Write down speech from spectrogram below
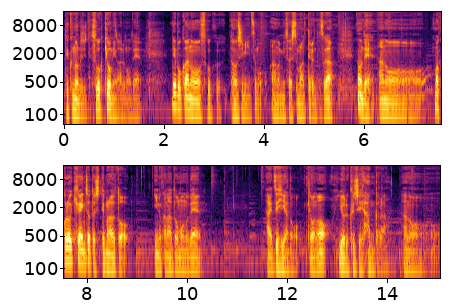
テクノロジーってすごく興味があるのでで僕はあのすごく楽しみにいつもあの見させてもらってるんですがなので、あのまあ、これを機会にちょっと知ってもらうといいのかなと思うので、はい、ぜひあの今日の夜9時半からあの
